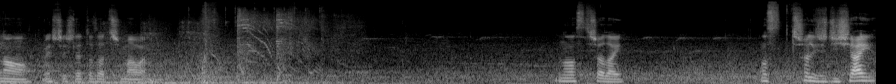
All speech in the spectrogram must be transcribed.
No, jeszcze źle to zatrzymałem. No, strzelaj. No, strzelisz dzisiaj?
